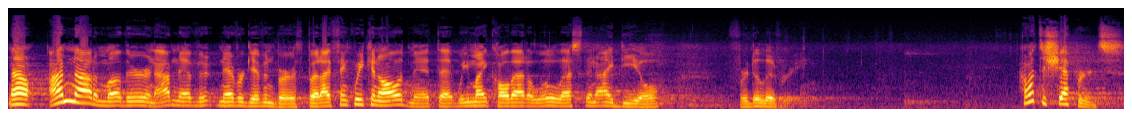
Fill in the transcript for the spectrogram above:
Now, I'm not a mother and I've never, never given birth, but I think we can all admit that we might call that a little less than ideal for delivery. How about the shepherds?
